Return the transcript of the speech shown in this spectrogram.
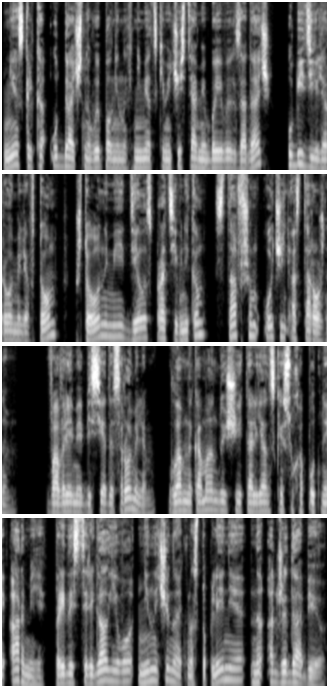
Несколько удачно выполненных немецкими частями боевых задач убедили Ромеля в том, что он имеет дело с противником, ставшим очень осторожным. Во время беседы с Ромелем главнокомандующий итальянской сухопутной армии предостерегал его не начинать наступление на Аджидабию,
